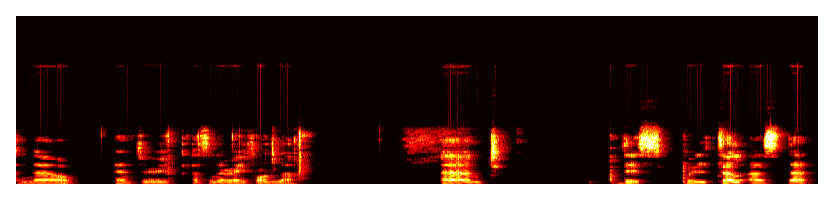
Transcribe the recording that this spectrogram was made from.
And now enter it as an array formula. And this will tell us that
